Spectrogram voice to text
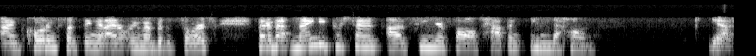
I'm quoting something that I don't remember the source. But about 90% of senior falls happen in the home. Yes.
